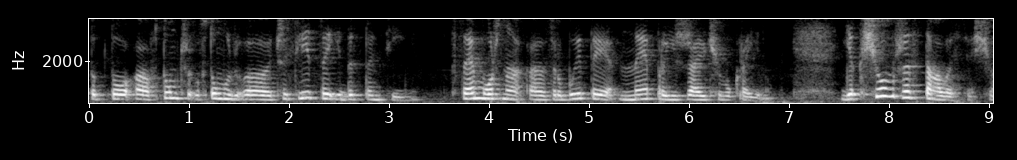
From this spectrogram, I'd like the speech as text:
Тобто, в тому, в тому е, числі це і дистанційні. Все можна е, зробити, не приїжджаючи в Україну. Якщо вже сталося, що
